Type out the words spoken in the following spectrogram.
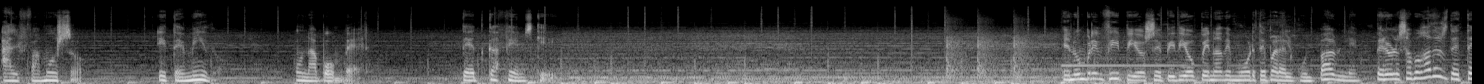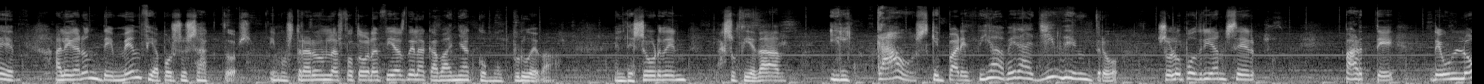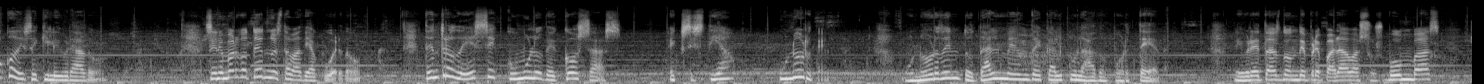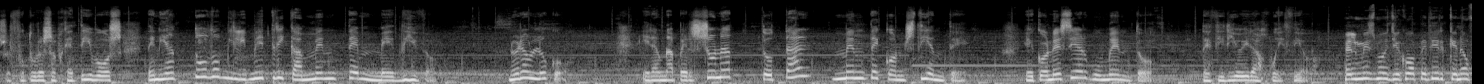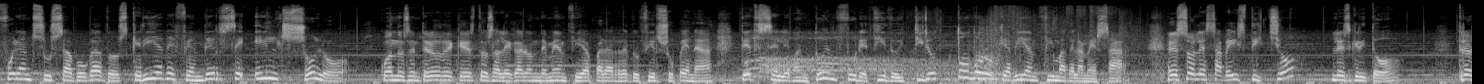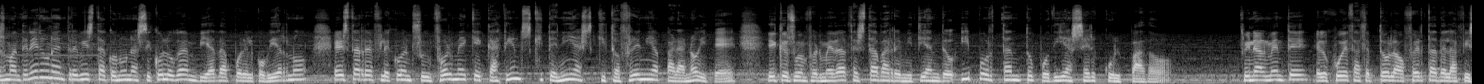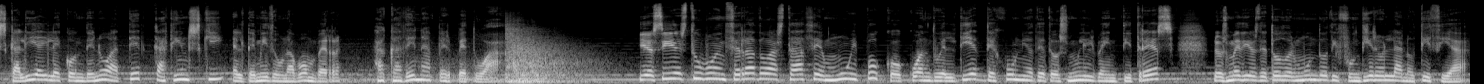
al famoso y temido una bomber, Ted Kaczynski. En un principio se pidió pena de muerte para el culpable, pero los abogados de Ted alegaron demencia por sus actos y mostraron las fotografías de la cabaña como prueba. El desorden, la suciedad y el caos que parecía haber allí dentro solo podrían ser parte de un loco desequilibrado. Sin embargo, Ted no estaba de acuerdo. Dentro de ese cúmulo de cosas existía un orden un orden totalmente calculado por Ted. Libretas donde preparaba sus bombas, sus futuros objetivos, tenía todo milimétricamente medido. No era un loco, era una persona totalmente consciente y con ese argumento decidió ir a juicio. Él mismo llegó a pedir que no fueran sus abogados, quería defenderse él solo. Cuando se enteró de que estos alegaron demencia para reducir su pena, Ted se levantó enfurecido y tiró todo lo que había encima de la mesa. ¿Eso les habéis dicho? les gritó. Tras mantener una entrevista con una psicóloga enviada por el gobierno, esta reflejó en su informe que Kaczynski tenía esquizofrenia paranoide y que su enfermedad estaba remitiendo y por tanto podía ser culpado. Finalmente, el juez aceptó la oferta de la fiscalía y le condenó a Ted Kaczynski, el temido una bomber, a cadena perpetua. Y así estuvo encerrado hasta hace muy poco, cuando el 10 de junio de 2023 los medios de todo el mundo difundieron la noticia.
